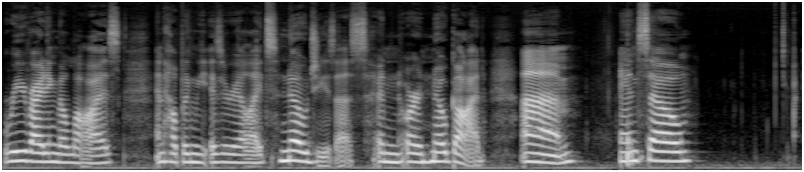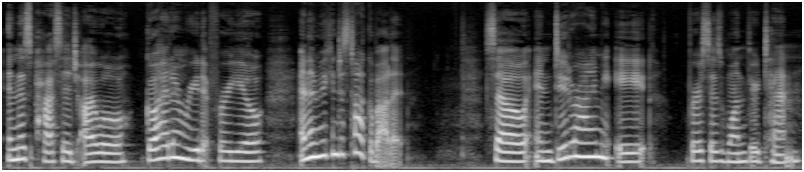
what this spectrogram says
rewriting the laws and helping the Israelites know Jesus and or know God. Um, and so in this passage, I will go ahead and read it for you, and then we can just talk about it. So, in Deuteronomy 8, verses 1 through 10,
